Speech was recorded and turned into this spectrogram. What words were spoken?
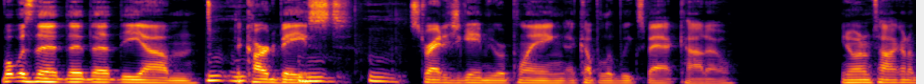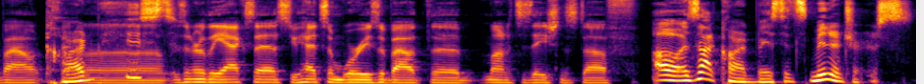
what was the the the the um the card based strategy game you were playing a couple of weeks back, Cado. You know what I'm talking about? Card-based? Uh, it was in early access. You had some worries about the monetization stuff. Oh, it's not card based. It's miniatures.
